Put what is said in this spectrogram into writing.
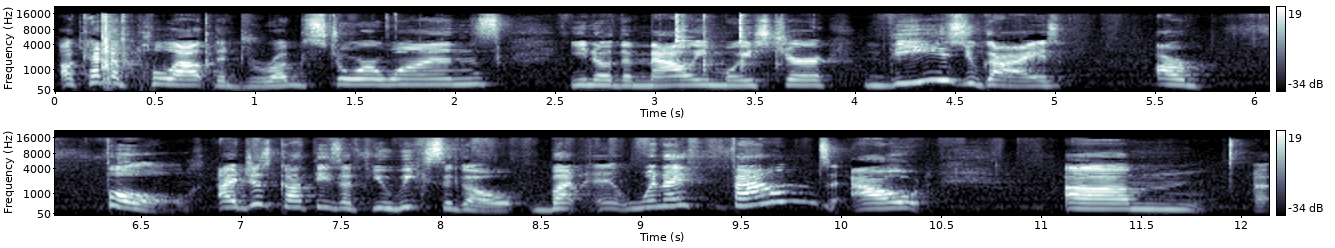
I'll kind of pull out the drugstore ones, you know, the Maui Moisture. These, you guys, are full. I just got these a few weeks ago, but when I found out, um, uh,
